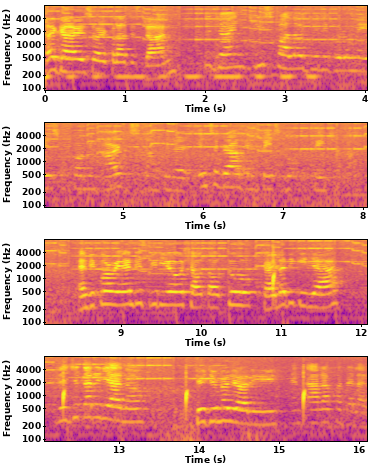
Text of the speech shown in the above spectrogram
Hi guys, so our class is done. To join, please follow Julie Gurume's Performing Arts on their Instagram and Facebook page account. And before we end this video, shout out to Kyla Diquilla, Bridget Arellano KJ Malyari. and Ara Padalan.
